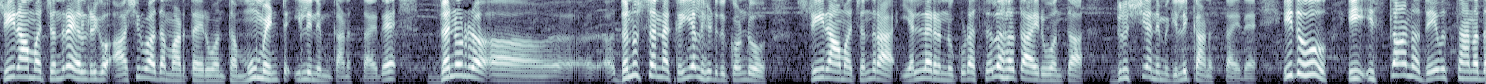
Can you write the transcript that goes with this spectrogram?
ಶ್ರೀರಾಮಚಂದ್ರ ಎಲ್ರಿಗೂ ಆಶೀರ್ವಾದ ಮಾಡ್ತಾ ಇರುವಂಥ ಮೂಮೆಂಟ್ ಇಲ್ಲಿ ನಿಮ್ಗೆ ಕಾಣಿಸ್ತಾ ಇದೆ. ಧನುರ್ ಧನುಸ್ಸನ್ನ ಕೈಯಲ್ಲಿ ಹಿಡಿದುಕೊಂಡು ಶ್ರೀರಾಮಚಂದ್ರ ಎಲ್ಲರನ್ನು ಕೂಡ ಸಲಹತಾ ಇರುವಂಥ ದೃಶ್ಯ ನಿಮಗೆ ಇಲ್ಲಿ ಕಾಣಿಸ್ತಾ ಇದೆ. ಇದು ಈ ಇಸ್ಕಾನ್ ದೇವಸ್ಥಾನದ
